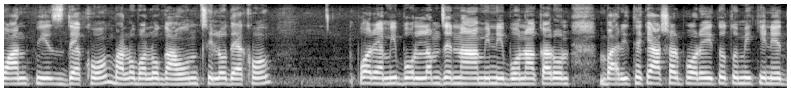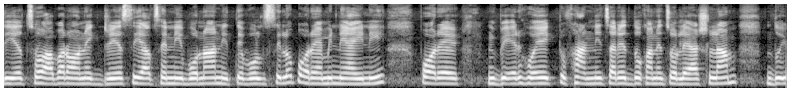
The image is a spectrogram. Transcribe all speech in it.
ওয়ান পিস দেখো, ভালো ভালো গাউন ছিল, দেখো। পরে আমি বললাম যে, না, আমি নিব না, কারণ বাড়ি থেকে আসার পরেই তো তুমি কিনে দিয়েছ, আবার অনেক ড্রেসই আছে, নিব না। নিতে বলছিল, পরে আমি নেয়নি। পরে বের হয়ে একটু ফার্নিচারের দোকানে চলে আসলাম। দুই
